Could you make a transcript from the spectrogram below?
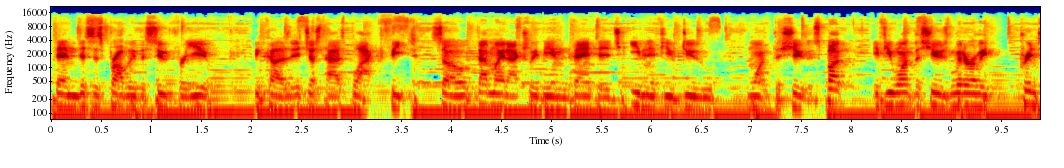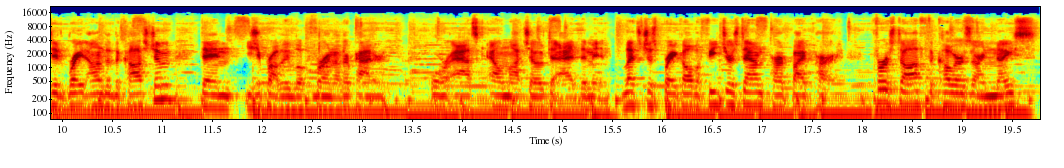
then this is probably the suit for you because it just has black feet. So that might actually be an advantage even if you do want the shoes. But if you want the shoes literally printed right onto the costume, then you should probably look for another pattern or ask El Macho to add them in. Let's just break all the features down part by part. First off, the colors are nice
